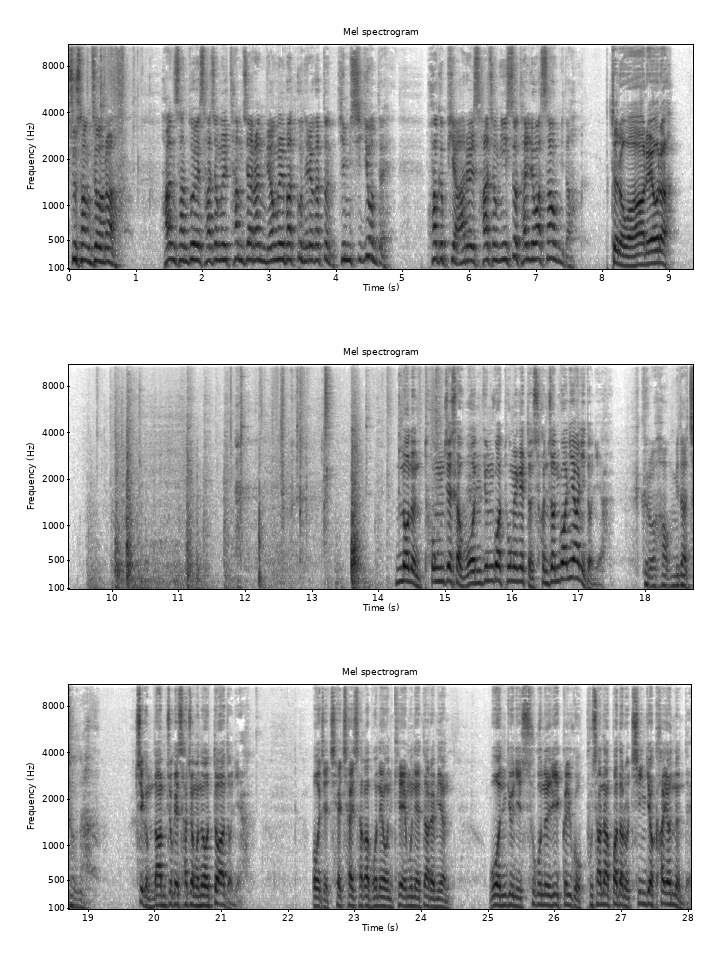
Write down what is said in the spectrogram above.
주상 전하, 한산도의 사정을 탐지하란 명을 받고 내려갔던 김식이 온데 화급히 아를 사정이 있어 달려왔사옵니다. 들어와 아뢰어라. 너는 통제사 원균과 동행했던 선전관이 아니더냐? 그러하옵니다, 전하. 지금 남쪽의 사정은 어떠하더냐? 어제 채찰사가 보내온 계문에 따르면 원균이 수군을 이끌고 부산 앞바다로 진격하였는데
